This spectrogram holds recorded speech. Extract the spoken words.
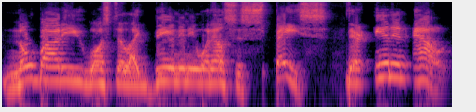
Nobody wants to like be in anyone else's space. They're in and out.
